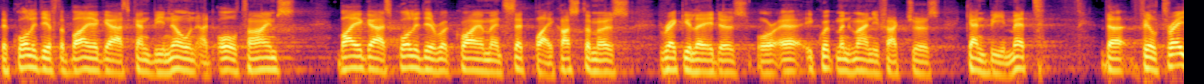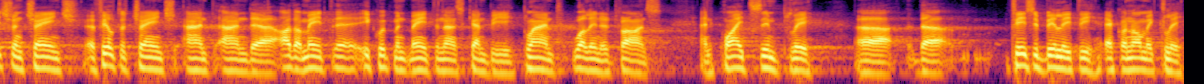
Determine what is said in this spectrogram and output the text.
the quality of the biogas can be known at all times. Biogas quality requirements set by customers regulators or uh, equipment manufacturers can be met. The filtration change, uh, filter change, and, and uh, other uh, equipment maintenance can be planned well in advance. And quite simply, uh, the feasibility economically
